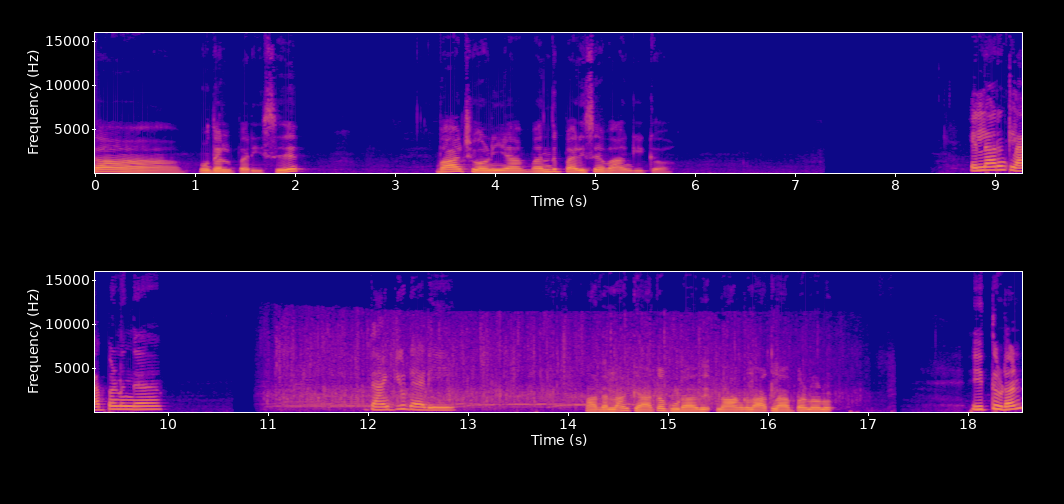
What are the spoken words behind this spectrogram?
தான் முதல் பரிசு. வா சோனியா வந்து பரிசை வாங்கிக்கோ. எல்லாரும் கிளாப் பண்ணுங்க. தேங்க்யூ டாடி அதெல்லாம் கேட்கக்கூடாது. நாங்களாக கிளாப் பண்ணணும். இத்துடன்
